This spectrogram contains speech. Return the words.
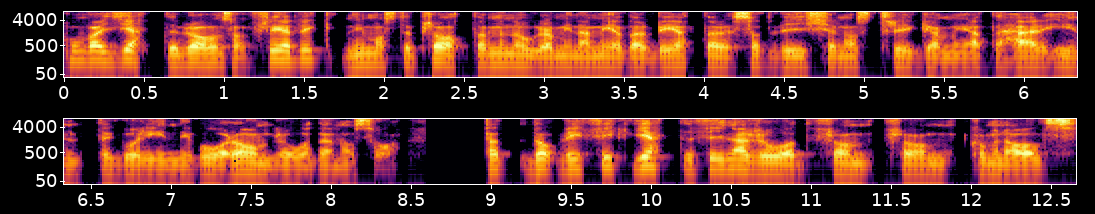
Hon var jättebra. Hon sa, Fredrik, ni måste prata med några av mina medarbetare så att vi känner oss trygga med att det här inte går in i våra områden och så. Så då, vi fick jättefina råd från, från Kommunals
